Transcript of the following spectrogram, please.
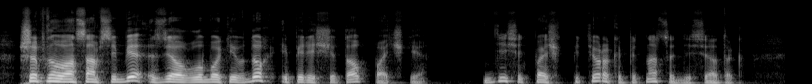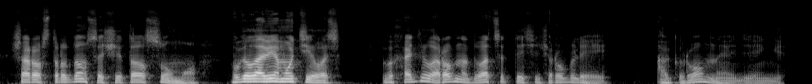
— шепнул он сам себе, сделал глубокий вдох и пересчитал пачки. Десять пачек пятерок и пятнадцать десяток. Шаров с трудом сосчитал сумму. В голове мутилось. Выходило ровно двадцать тысяч рублей. Огромные деньги.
